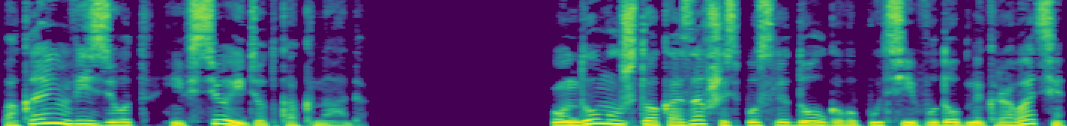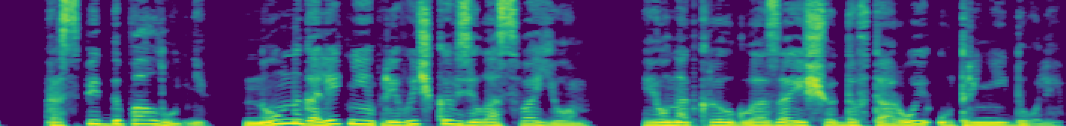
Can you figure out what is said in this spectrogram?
пока им везет, и все идет как надо. Он думал, что, оказавшись после долгого пути в удобной кровати, проспит до полудня, но многолетняя привычка взяла свое, и он открыл глаза еще до второй утренней доли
